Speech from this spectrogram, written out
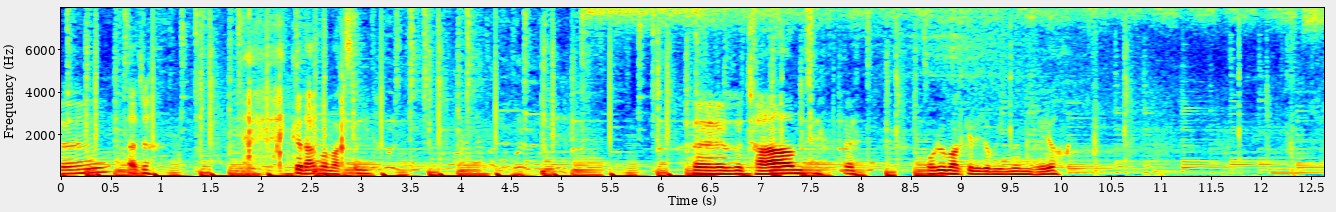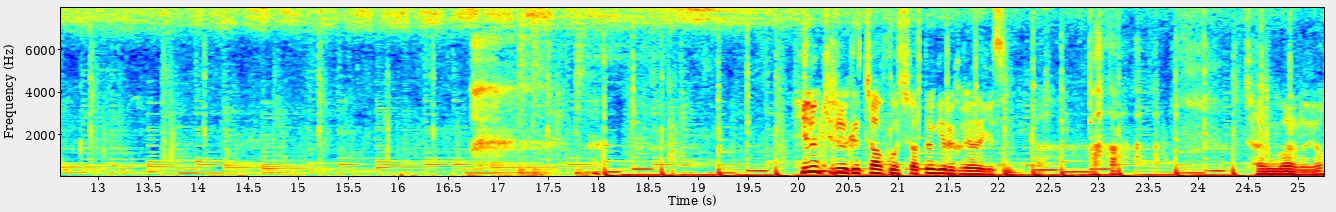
음, 아주 깨끗하고 막습니다. 네, 여기서 잠시 네, 오르막길이 좀 있는데요. 이런 길을 걷지 않고 진짜 어떤 길을 걸어야 되겠습니까? 정말로요.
